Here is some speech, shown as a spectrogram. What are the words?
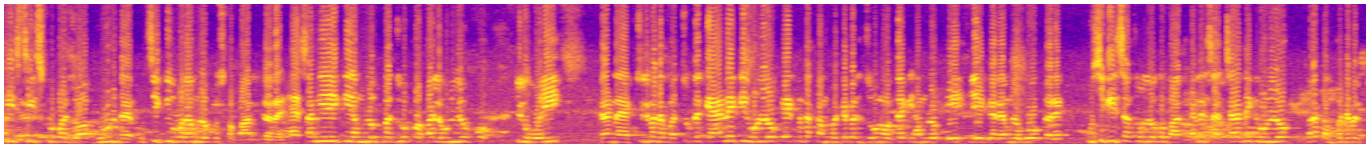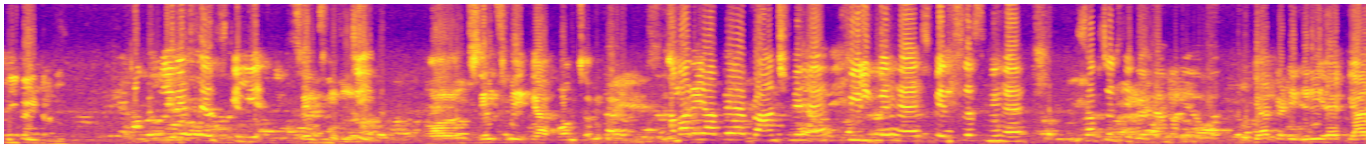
किस चीज़ के ऊपर जॉब ढूंढ रहे हैं, उसी के ऊपर हम लोग उसका बात कर रहे हैं। ऐसा नहीं है कि हम लोग का जो प्रोफ़ाइल उन लोग को वही करना है। एक्चुअली मतलब बच्चों का कहना है कि उन लोग एक मतलब कंफर्टेबल जोन होता है कि हम लोग ये करें, हम लोग वो करें। उसी के हिसाब से उन लोग को बात करने से अच्छा है कि उन लोग थोड़ा कंफर्टेबल फील करें इंटरव्यू हम लोग ले रहे हैं सेल्स के लिए। सेल्स के लिए? जी। और सेल्स में क्या कौन सा हमारे यहाँ पे है ब्रांच में है फ़ील्ड में है स्पेंसर्स में है सब सब चीज़ें हैं हमारे यहाँ। तो क्या कैटेगरी है? क्या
